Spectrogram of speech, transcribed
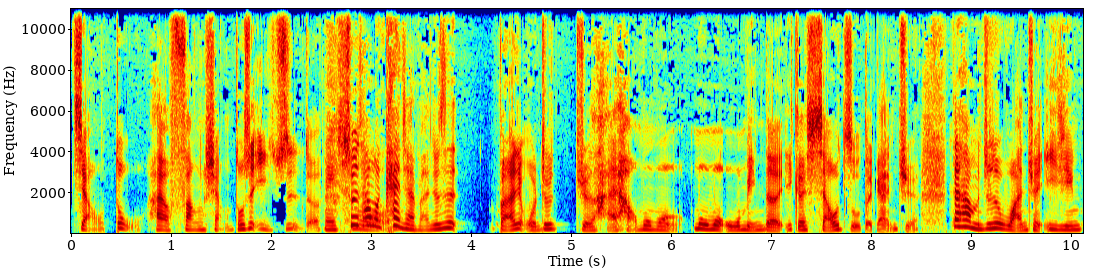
角度还有方向都是一致的，没错，所以他们看起来反正就是。本来我就觉得还好，默默默默无名的一个小组的感觉，但他们就是完全异军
